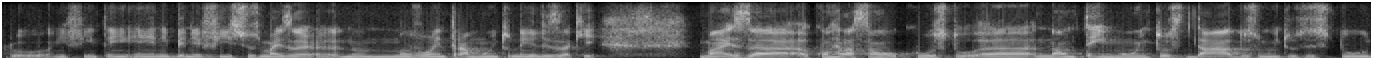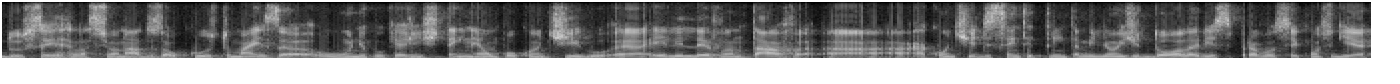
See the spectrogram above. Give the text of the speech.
pro, enfim tem n benefícios mas não, não vou entrar muito neles aqui mas uh, com relação ao custo, uh, não tem muitos dados, muitos estudos relacionados ao custo, mas uh, o único que a gente tem, né, um pouco antigo, é, ele levantava a, a quantia de 130 milhões de dólares para você conseguir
